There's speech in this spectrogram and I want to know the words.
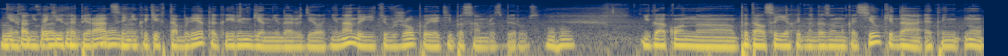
нет Никакой никаких это- операций, ну да. никаких таблеток, и рентген мне даже делать не надо, идите в жопу, я типа сам разберусь. Мгм. И как он э, пытался ехать на газонокосилке, да, это, ну,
